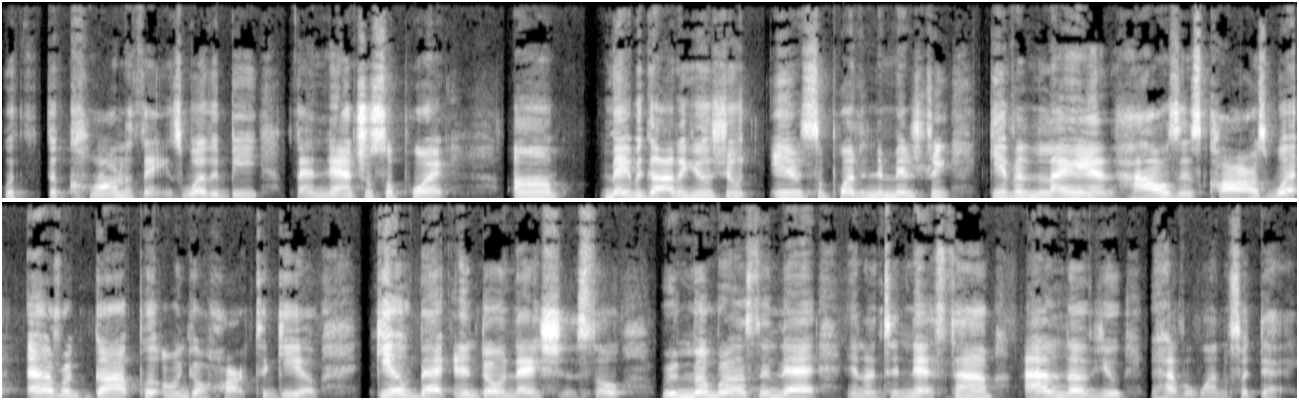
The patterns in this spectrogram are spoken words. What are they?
with the carnal things, whether it be financial support, um, Maybe God will use you in supporting the ministry, giving land, houses, cars, whatever God put on your heart to give. Give back in donations. So remember us in that. And until next time, I love you and have a wonderful day.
